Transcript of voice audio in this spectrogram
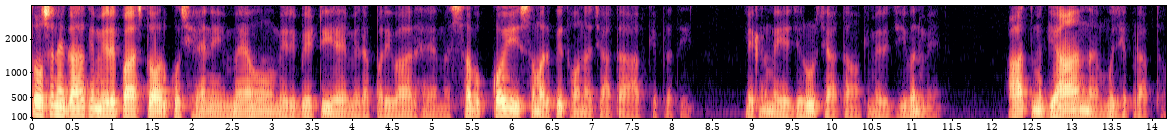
तो उसने कहा कि मेरे पास तो और कुछ है नहीं। मैं हूँ, मेरी बेटी है, मेरा परिवार है, मैं सब कोई समर्पित होना चाहता आपके प्रति। लेकिन मैं ये ज़रूर चाहता हूँ कि मेरे जीवन में आत्मज्ञान मुझे प्राप्त हो।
